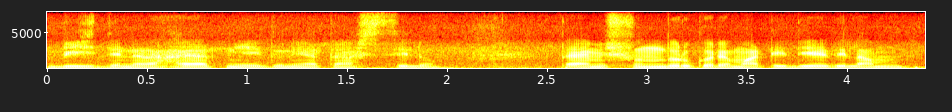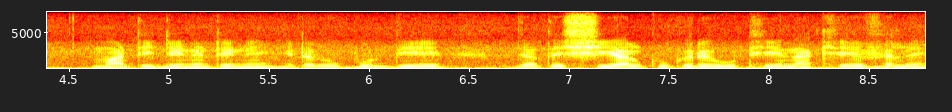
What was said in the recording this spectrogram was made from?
বিশ দিনের হায়াত নিয়ে দুনিয়াতে আসছিল। তাই আমি সুন্দর করে মাটি দিয়ে দিলাম। মাটি টেনে টেনে এটার উপর দিয়ে যাতে শিয়াল কুকুরে উঠিয়ে না খেয়ে ফেলে।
